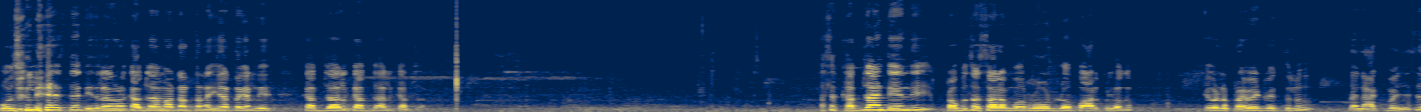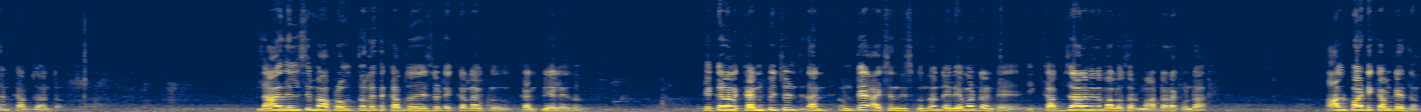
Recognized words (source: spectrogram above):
పొద్దులు వేస్తే నిద్రలు కూడా కబ్జాలు మాట్లాడతారా? ఈ అర్థం కానీ కబ్జాలు కబ్జాలు కబ్జాలు. అసలు కబ్జా అంటే ఏంది? ప్రభుత్వ స్థలమో రోడ్లో పార్కులో ఎవరైనా ప్రైవేట్ వ్యక్తులు దాన్ని ఆక్యుపై చేసి దాన్ని కబ్జా అంటారు. నాకు తెలిసి మా ప్రభుత్వంలో అయితే కబ్జా చేసినట్టు ఎక్కడ నాకు కనిపించలేదు. ఎక్కడైనా కనిపించి ఉంటే దాని ఉంటే యాక్షన్ తీసుకుందాం. నేను ఏమంటే ఈ కబ్జాల మీద మళ్ళీ ఒకసారి మాట్లాడకుండా ఆల్ పార్టీ కమిటీద్దాం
